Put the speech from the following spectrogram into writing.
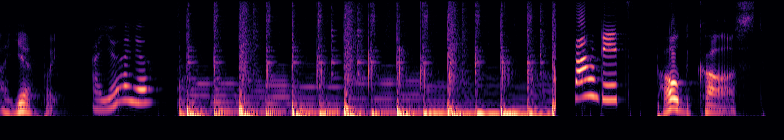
Adjö på er. Adjö adjö. Found it! Podcast.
